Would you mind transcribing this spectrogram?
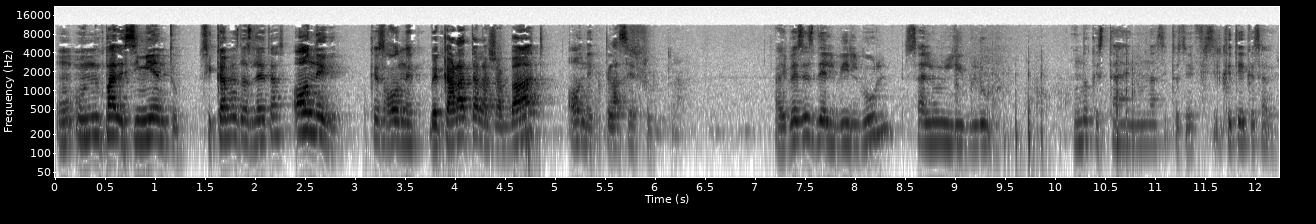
Un, padecimiento. Si cambias las letras, Oneg, ¿qué es Oneg? Bekarata la Shabbat, Oneg, placer. Hay veces del Bilbul sale un Liblub. Uno que está en una situación difícil, ¿qué tiene que saber?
